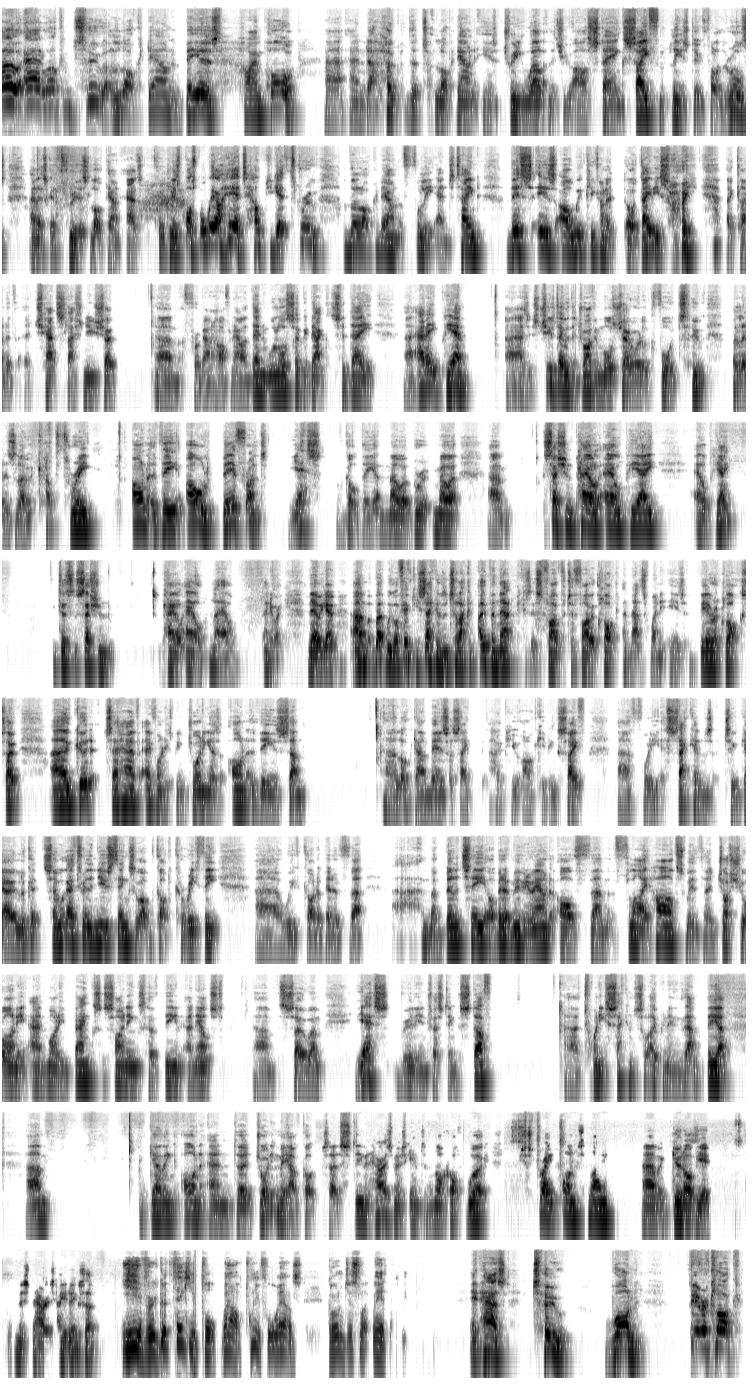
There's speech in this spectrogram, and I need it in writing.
Hello and welcome to Lockdown Beers. Hi, I'm Paul. Uh, and I hope that lockdown is treating well and that you are staying safe. And please do follow the rules. And let's get through this lockdown as quickly as possible. We are here to help you get through the lockdown fully entertained. This is our weekly kind of, or daily, sorry, kind of chat slash news show um, for about half an hour. Then we'll also be back today uh, at 8 p.m. Uh, as it's Tuesday with the Driving More show. We'll look forward to Bellini's Cup 3 on the old beer front. Yes, we've got the Moa Moa um, Session Pale LPA LPA, just Session Pale L, not L. Anyway, there we go. Um, but we've got 50 seconds until I can open that because it's five to five o'clock, and that's when it is beer o'clock. So uh, good to have everyone who's been joining us on these um, uh, lockdown beers. I say, hope you are keeping safe. Uh, 40 seconds to go. Look at so we'll go through the news things. So we've got Kirifi, uh, we've got a bit of uh, mobility or a bit of moving around of um, fly halves with uh, Josh and Marty Banks signings have been announced. Um, so, um, yes, really interesting stuff. Uh, 20 seconds till opening that beer. Um, going on and uh, joining me, I've got uh, Stephen Harris. Managed to get him to knock off work straight on time. Um, good of you, Mr. Harris. How are you doing, sir? Yeah, very good. Thank you, Paul. Wow, 24 hours gone just like that. It has two, one, beer o'clock.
